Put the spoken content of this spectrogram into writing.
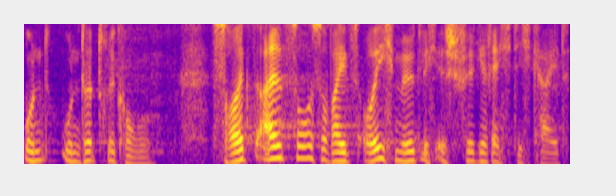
und Unterdrückung. Sorgt also, soweit es euch möglich ist, für Gerechtigkeit.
